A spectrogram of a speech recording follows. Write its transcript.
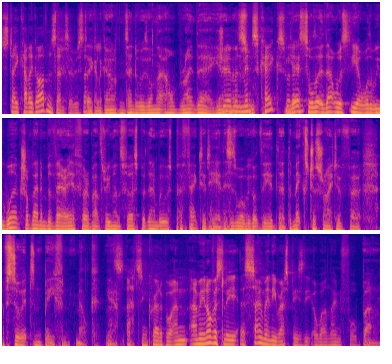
steak garden centre. Is that Steak a Garden Centre was on that hob right there. Yeah, German mince cakes? were they? Yes, although that was yeah. Well, we workshopped that in Bavaria for about three months first, but then it was perfected here. This is where we got the the, the mix just right of uh, of suet and beef and milk. Yeah. That's, that's incredible. And I mean, obviously, there's so many recipes that you're well known for, but Mm.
